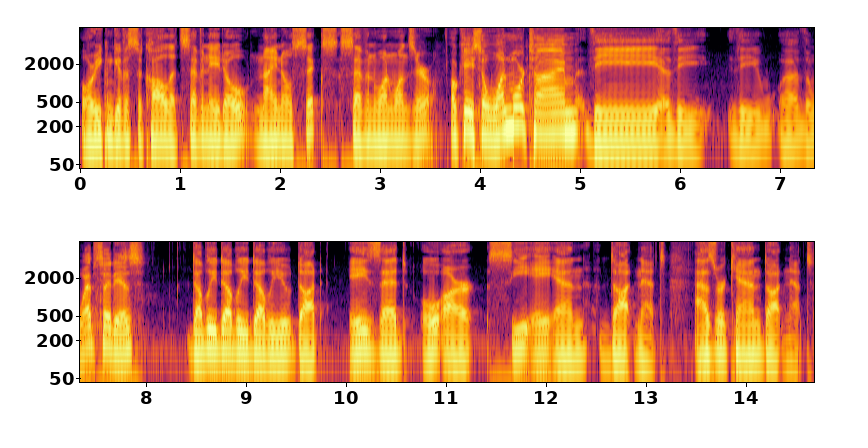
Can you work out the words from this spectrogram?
or you can give us a call at 780-906-7110. Okay, so one more time, the the the uh, the website is www a-Z-O-R-C-A-N.net, azorcan.net.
